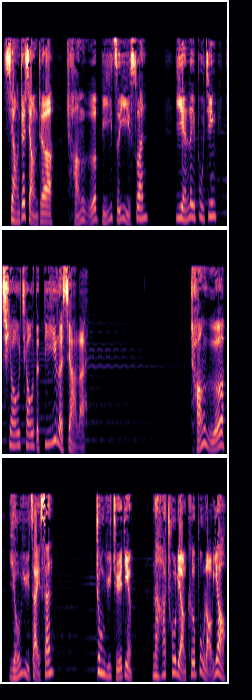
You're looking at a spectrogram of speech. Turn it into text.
想着想着，嫦娥鼻子一酸，眼泪不禁悄悄的滴了下来。嫦娥犹豫再三，终于决定拿出两颗不老药，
